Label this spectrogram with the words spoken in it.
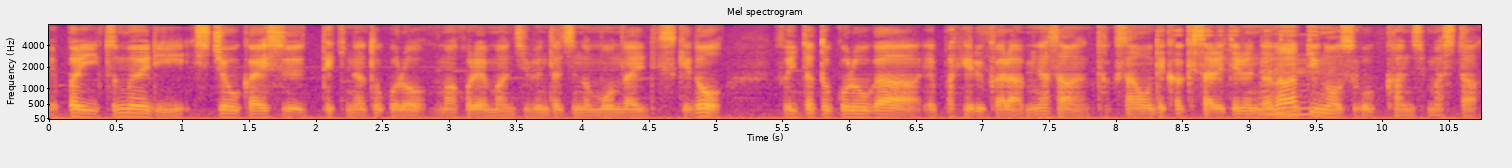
やっぱりいつもより視聴回数的なところ、まあこれはまあ自分たちの問題ですけど、そういったところがやっぱ減るから皆さんたくさんお出かけされてるんだなっていうのをすごく感じました。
